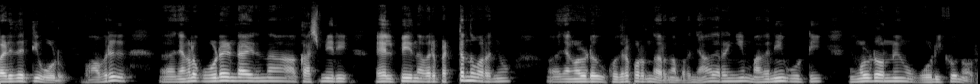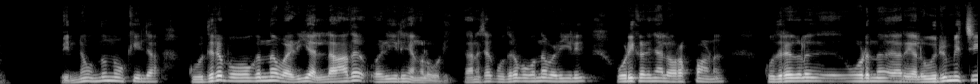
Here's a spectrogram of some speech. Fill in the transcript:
വഴിതെറ്റി ഓടും. അപ്പോൾ അവർ ഞങ്ങൾ കൂടെ ഉണ്ടായിരുന്ന കാശ്മീരി ഹെൽപ്പ് ചെയ്യുന്നവർ പെട്ടെന്ന് പറഞ്ഞു ഞങ്ങളോട് കുതിരപ്പുറത്ത് ഇറങ്ങാൻ പറഞ്ഞു. ഞാൻ ഇറങ്ങി മകനെയും കൂട്ടി ഞങ്ങളോട് പറഞ്ഞു ഓടിക്കുമെന്ന് പറഞ്ഞു. പിന്നെ ഒന്നും നോക്കിയില്ല. കുതിര പോകുന്ന വഴിയല്ലാതെ വഴിയിൽ ഞങ്ങൾ ഓടി. കാരണം വെച്ചാൽ കുതിര പോകുന്ന വഴിയിൽ ഓടിക്കഴിഞ്ഞാൽ ഉറപ്പാണ്. കുതിരകൾ ഓടുന്ന അറിയാലോ. ഒരുമിച്ച്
